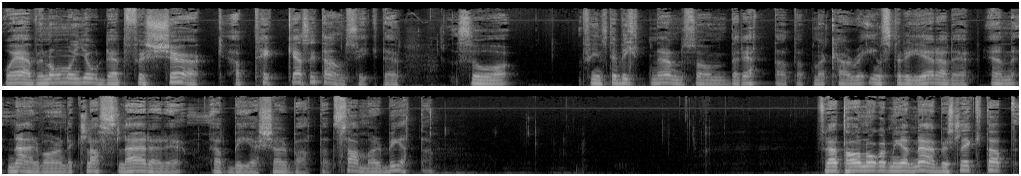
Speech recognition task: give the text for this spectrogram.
Och även om hon gjorde ett försök att täcka sitt ansikte så finns det vittnen som berättat att McCurry instruerade en närvarande klasslärare att be Sharbat att samarbeta. För att ha något mer närbesläktat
